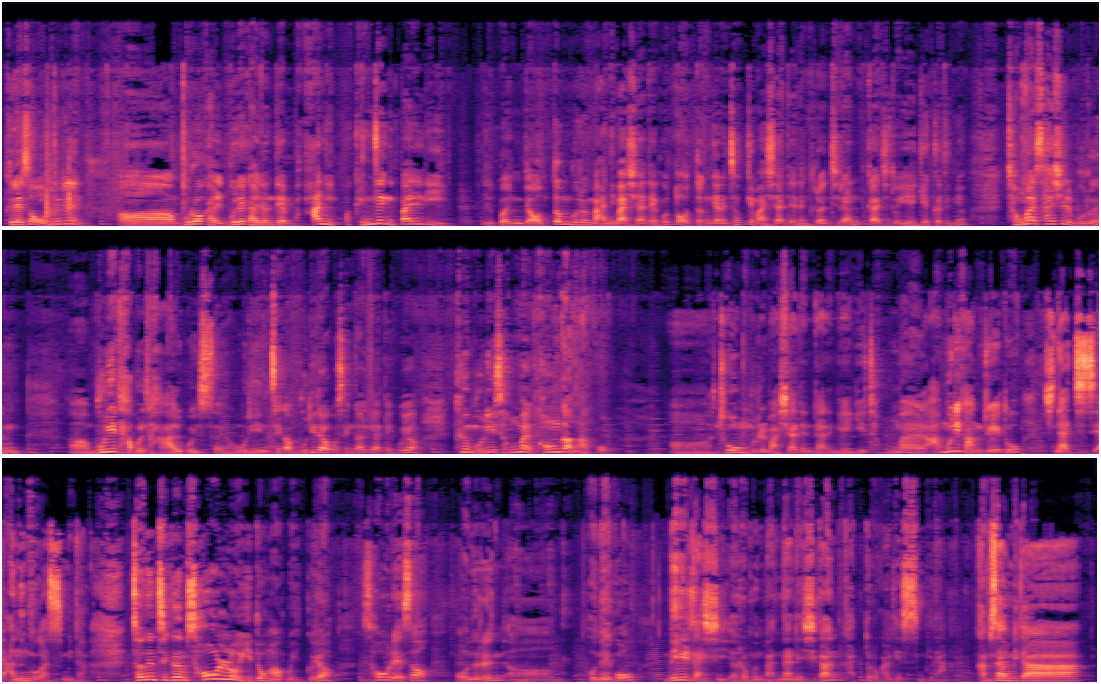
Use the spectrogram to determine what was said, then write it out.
그래서 오늘은 어, 물어 갈, 물에 관련된 많이 굉장히 빨리 읽고 있는데 어떤 물은 많이 마셔야 되고 또 어떤 게는 적게 마셔야 되는 그런 질환까지도 얘기했거든요. 정말 사실 물은 어, 물이 답을 다 알고 있어요. 우리 인체가 물이라고 생각해야 되고요. 그 물이 정말 건강하고 어, 좋은 물을 마셔야 된다는 얘기 정말 아무리 강조해도 지나치지 않은 것 같습니다. 저는 지금 서울로 이동하고 있고요. 서울에서 오늘은 어, 보내고 내일 다시 여러분 만나는 시간 갖도록 하겠습니다. 감사합니다.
